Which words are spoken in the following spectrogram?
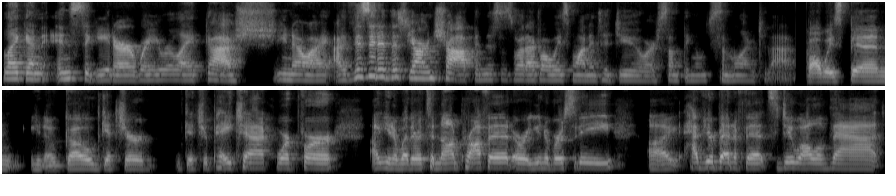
like an instigator where you were like, gosh, you know, I, I visited this yarn shop and this is what I've always wanted to do, or something similar to that? I've always been, you know, go get your get your paycheck, work for, uh, you know, whether it's a nonprofit or a university, uh, have your benefits, do all of that.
